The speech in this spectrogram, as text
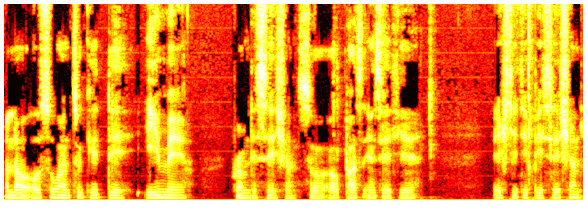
And I also want to get the email from the session. So I'll pass inside here http session.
